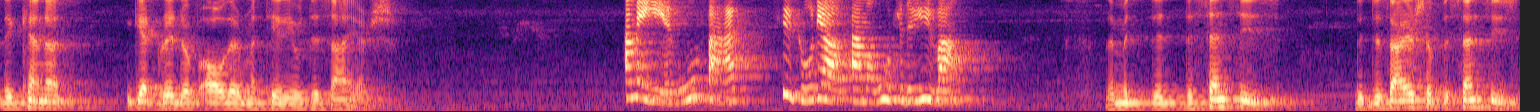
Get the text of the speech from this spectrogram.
they cannot get rid of all their material desires. 他们也无法去除掉他们物质的欲望。 The, ma- the, the senses, the desires of the senses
